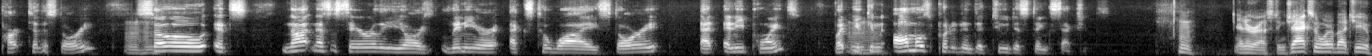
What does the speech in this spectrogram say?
part to the story. Mm-hmm. So it's not necessarily your linear X to Y story at any point, but you can almost put it into two distinct sections. Interesting. Jackson, what about you?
